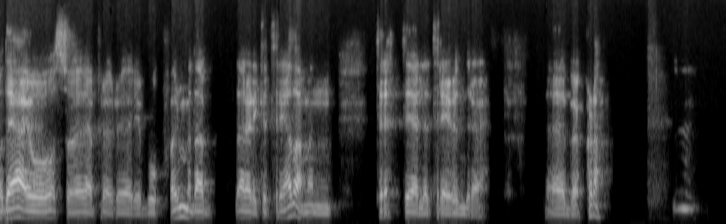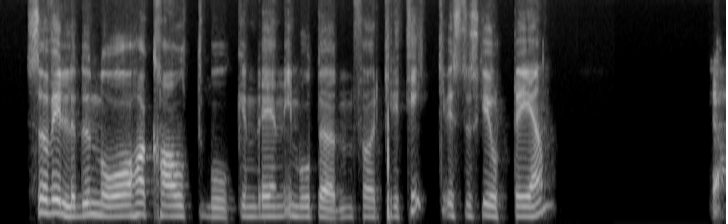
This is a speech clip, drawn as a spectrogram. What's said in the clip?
Og Det er jo også det jeg prøver å gjøre i bokform, men der, der er det ikke tre, da, men 30 eller 300 eh, bøker. da. Mm. Så ville du nå ha kalt boken din 'Imot døden' for kritikk, hvis du skulle gjort det igjen? Ja.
